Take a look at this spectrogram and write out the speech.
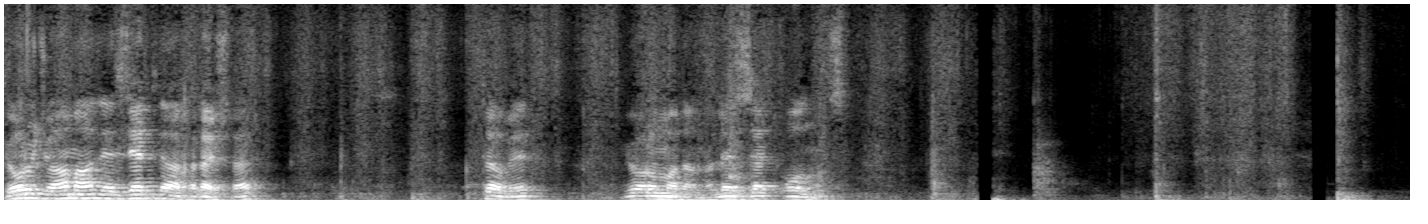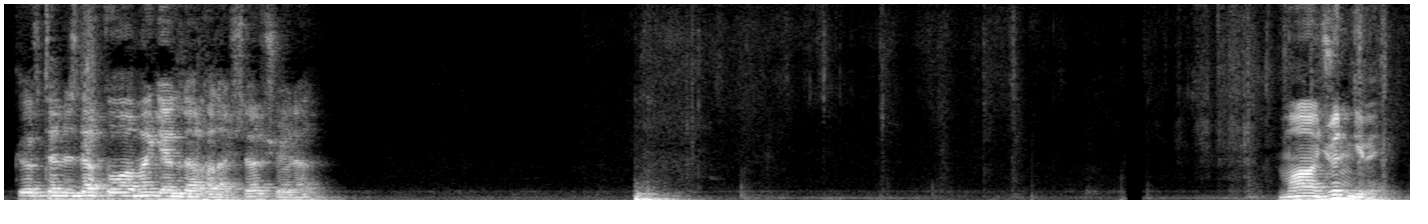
Yorucu ama lezzetli arkadaşlar. Tabi yorulmadan da lezzet olmaz. Köftemiz de kıvama geldi arkadaşlar şöyle. Macun gibi.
